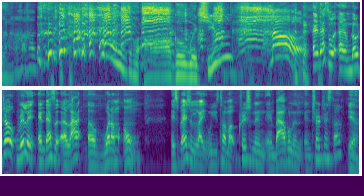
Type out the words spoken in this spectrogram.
wanna hug. I ain't gonna argue with you. No, and that's what. And no joke, really, and that's a, a lot of what I'm on. Especially like when you talk about Christian and, and Bible and, and church and stuff. Yeah.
